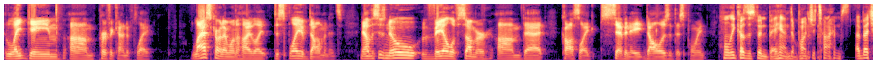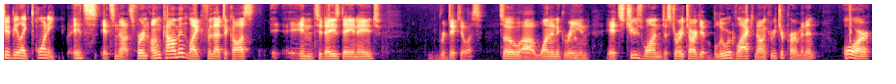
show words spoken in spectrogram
late game, um, perfect kind of play. Last card I want to highlight: Display of Dominance. Now this is no Veil of Summer um, that costs like seven, eight dollars at this point. Only because it's been banned a bunch of times. I bet you it'd be like 20. It's it's nuts for an uncommon like for that to cost in today's day and age, ridiculous. So uh, one in a green. It's choose one, destroy target blue or black non-creature permanent, or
